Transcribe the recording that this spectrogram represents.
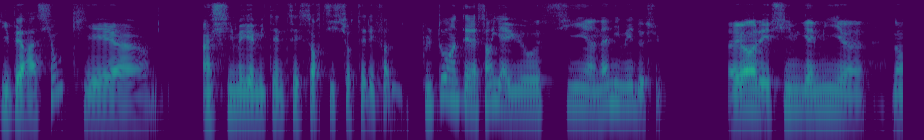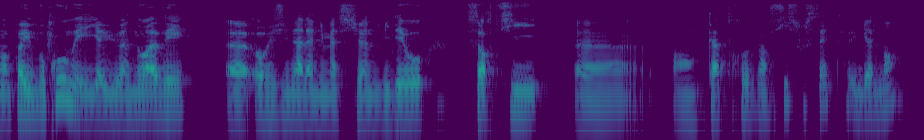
Libération, qui est euh, un Shin Megami Tensei sorti sur téléphone, plutôt intéressant. Il y a eu aussi un animé dessus. D'ailleurs, les Shin Megami euh, n'en ont pas eu beaucoup, mais il y a eu un OAV original animation vidéo sorti en 86 ou 7 également,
